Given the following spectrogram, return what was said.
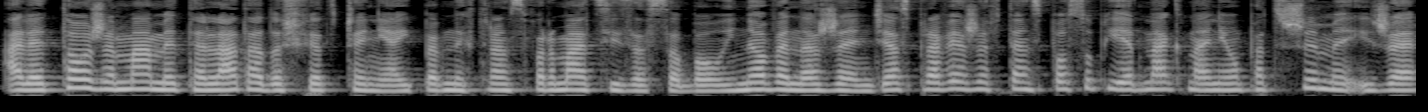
ale to, że mamy te lata doświadczenia i pewnych transformacji za sobą i nowe narzędzia sprawia, że w ten sposób jednak na nią patrzymy i że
